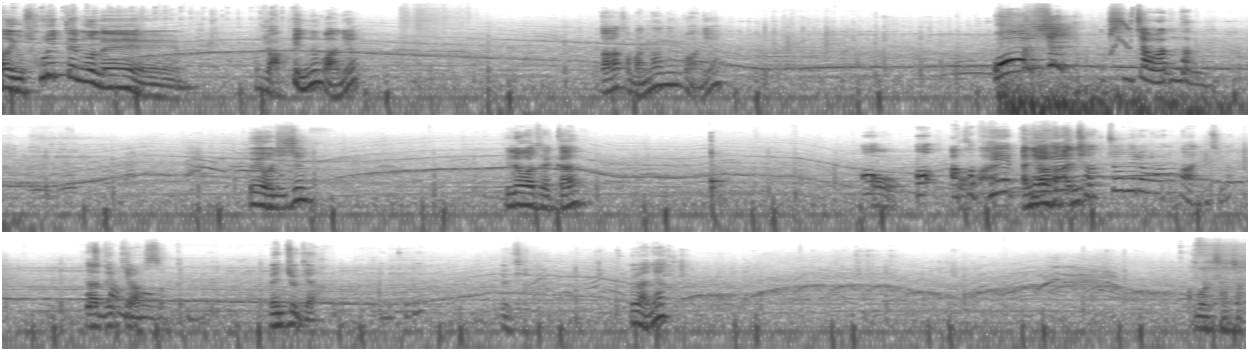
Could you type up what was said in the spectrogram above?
아 이거 소리 때문에 여기 앞에 있는 거 아니야? 나갔다 만나는 거 아니야? 오 쉣! 진짜 만났네. 여기 어디죠? 일로 가도 될까요? 어, 어, 어, 아까 어, 아, 배, 배 아니요, 아니- 저쪽이라고 하는 거 아니지? 나 느낌 왔어. 왼쪽이야. 여기. 여기 아니야? 아, 머리 살짝.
